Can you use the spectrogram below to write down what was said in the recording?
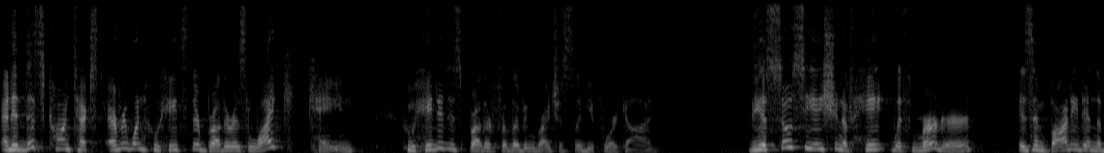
And in this context, everyone who hates their brother is like Cain, who hated his brother for living righteously before God. The association of hate with murder is embodied in the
